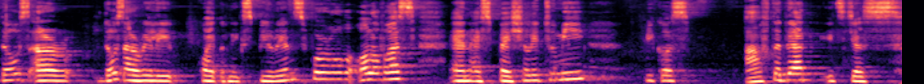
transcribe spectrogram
those are those are really quite an experience for all, all of us, and especially to me, because after that it's just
